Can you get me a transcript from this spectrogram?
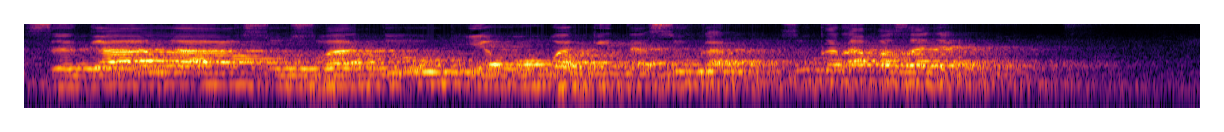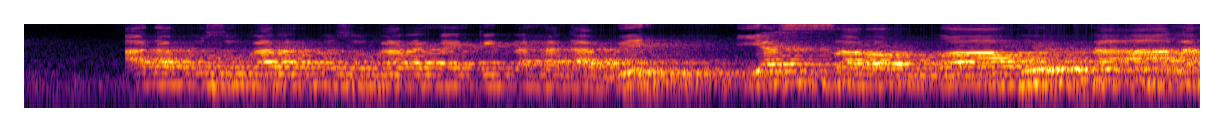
segala sesuatu yang membuat kita sukar. Sukar apa saja? Ada kesukaran-kesukaran yang kita hadapi yassarallahu ta'ala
